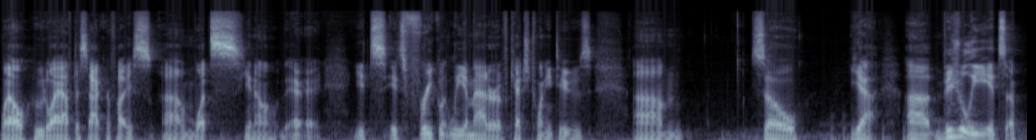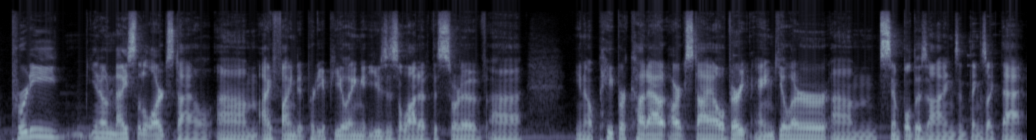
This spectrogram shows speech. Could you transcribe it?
well, who do I have to sacrifice? Um, what's, you know, it's it's frequently a matter of catch 22s. Um, so, yeah, uh, visually it's a pretty you know nice little art style. Um, I find it pretty appealing. It uses a lot of this sort of uh, you know paper cutout art style, very angular, um, simple designs and things like that.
